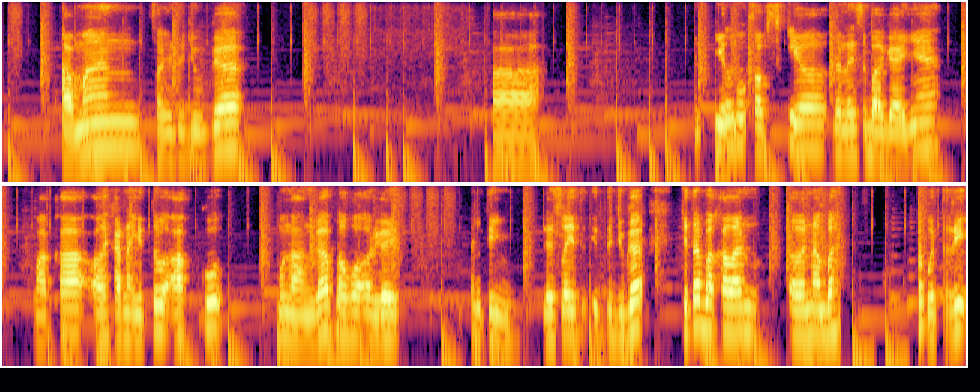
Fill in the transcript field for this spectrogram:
satu taman, selain itu juga uh, ilmu soft skill dan lain sebagainya. Maka oleh karena itu aku menganggap bahwa organisasi penting. Dan selain itu, itu juga kita bakalan uh, nambah Putri.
